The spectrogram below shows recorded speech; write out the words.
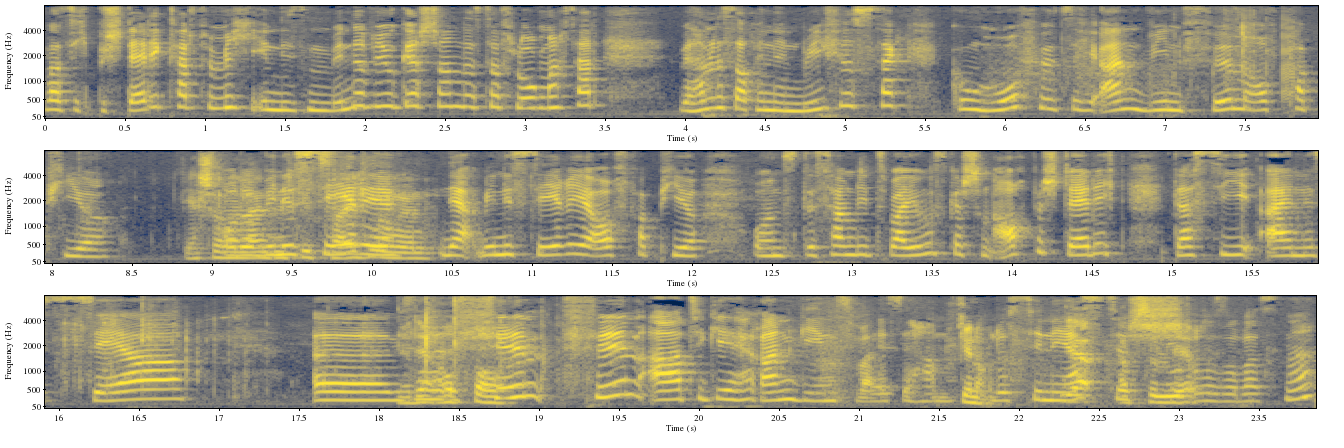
was sich bestätigt hat für mich in diesem Interview gestern, das der Flo gemacht hat, wir haben das auch in den Reviews gesagt, Gung Ho fühlt sich an wie ein Film auf Papier. Ja, schon Oder wie eine, Serie, ja, wie eine Serie auf Papier. Und das haben die zwei Jungs gestern auch bestätigt, dass sie eine sehr äh, wie Ja. Film, filmartige Herangehensweise haben. Genau. Oder cineastisch Ja, absolut. oder sowas. Ne?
